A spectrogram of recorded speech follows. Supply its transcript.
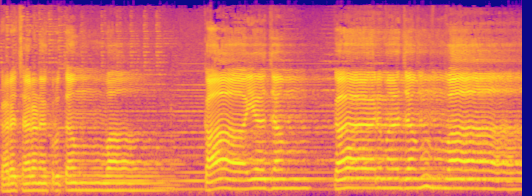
કરચરણ કૃતમ વા કાયજમ કર્મજમ વા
